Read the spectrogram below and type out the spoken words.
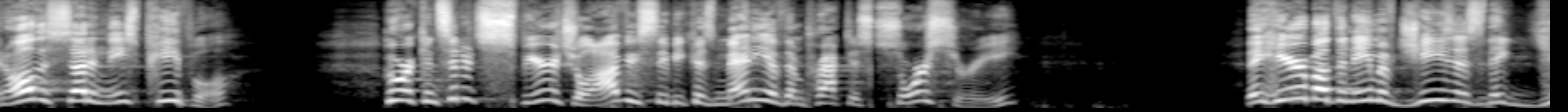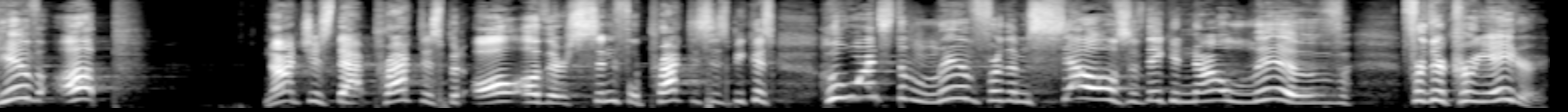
And all of a sudden, these people who are considered spiritual, obviously because many of them practice sorcery, they hear about the name of Jesus, they give up not just that practice, but all other sinful practices because who wants to live for themselves if they can now live for their Creator?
